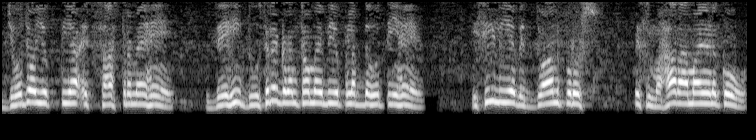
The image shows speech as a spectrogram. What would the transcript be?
जो जो युक्तियाँ इस शास्त्र में हैं, वे ही दूसरे ग्रंथों में भी उपलब्ध होती हैं। इसीलिए विद्वान पुरुष इस महारामायण को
